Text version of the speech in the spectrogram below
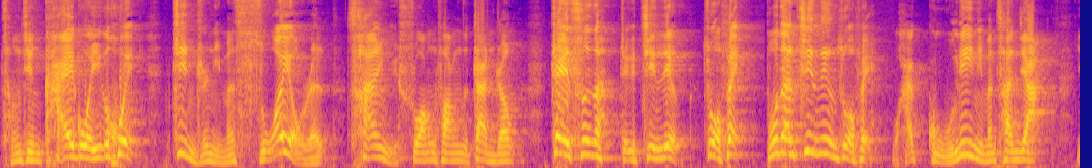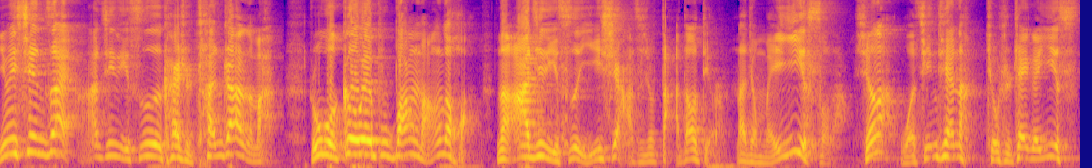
曾经开过一个会，禁止你们所有人参与双方的战争。这次呢，这个禁令作废，不但禁令作废，我还鼓励你们参加，因为现在阿基里斯开始参战了嘛。如果各位不帮忙的话，那阿基里斯一下子就打到底儿，那就没意思了。行了，我今天呢就是这个意思。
